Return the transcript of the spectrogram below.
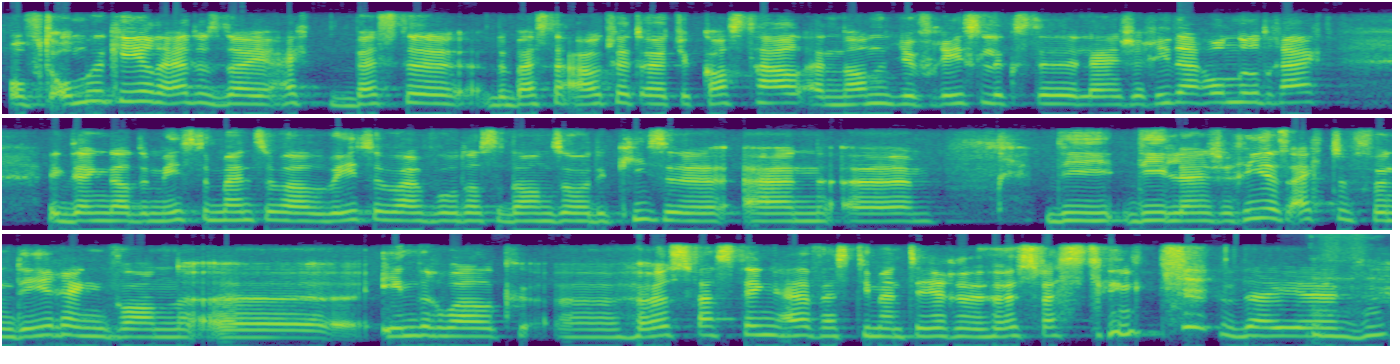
Of het omgekeerde, hè, dus dat je echt beste, de beste outfit uit je kast haalt en dan je vreselijkste lingerie daaronder draagt ik denk dat de meeste mensen wel weten waarvoor dat ze dan zouden kiezen. En uh, die, die lingerie is echt de fundering van uh, eender welk uh, huisvesting, hè, vestimentaire huisvesting, dat, je, mm -hmm.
